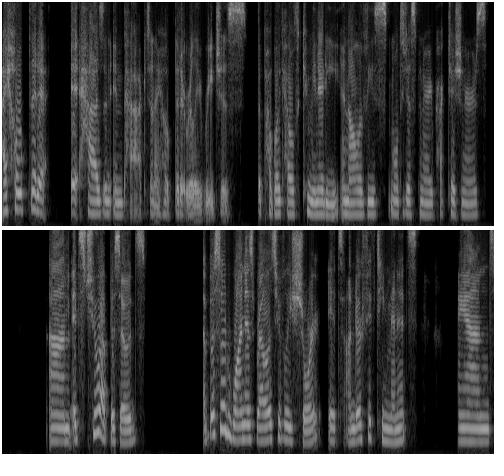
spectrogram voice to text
I hope that it it has an impact and I hope that it really reaches the public health community and all of these multidisciplinary practitioners. Um, it's two episodes. Episode one is relatively short, it's under 15 minutes. And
